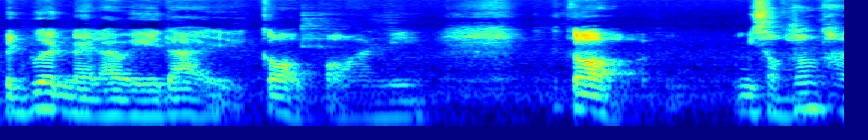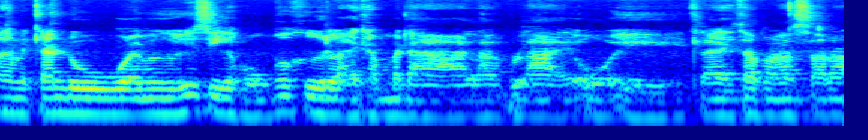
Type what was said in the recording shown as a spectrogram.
เป็นเพื่อนในไลโอเอได้ก็ประมาณนี้ ก็มีสองช่องทางในการดูลายมือที่สี่กับผมก็คือไลธรรมดาละไลโอเอไลธรรมดาสาระ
